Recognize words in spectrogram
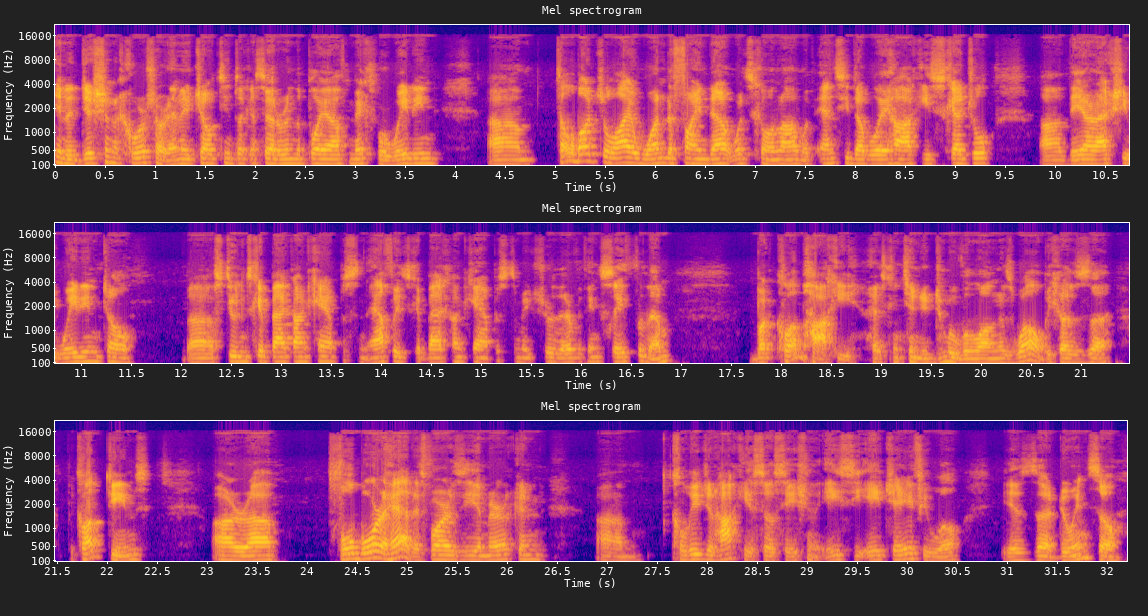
in addition, of course, our NHL teams, like I said, are in the playoff mix. We're waiting um, till about July 1 to find out what's going on with NCAA hockey's schedule. Uh, they are actually waiting until uh, students get back on campus and athletes get back on campus to make sure that everything's safe for them. But club hockey has continued to move along as well because uh, the club teams are uh, full bore ahead as far as the American um, Collegiate Hockey Association, the ACHA, if you will, is uh, doing. So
